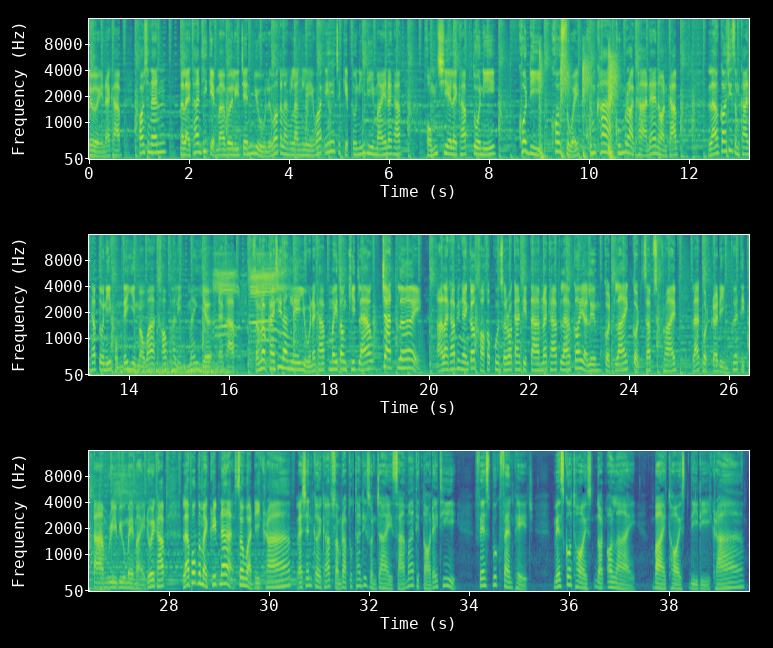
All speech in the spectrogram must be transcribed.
เลยนะครับ เพราะฉะนั้นหลายๆท่านที่เก็บ Marvel Legend อยู่ หรือว่ากำลังลังเลว่าเอ๊ะจะเก็บตัวนี้ดีไหมนะครับ ผมเชียร์เลยครับ ตัวนี้โคตรดีโคตรสวย คุ้มค่าคุ้มราคาแน่นอนครับ แล้วก็ที่สำคัญครับตัวนี้ผมได้ยินมาว่าเขาผลิตไม่เยอะนะครับสำหรับใครที่ลังเลอยู่นะครับ ไม่ต้องคิดแล้วจัดเลย เอาละครับยังไงก็ขอขอบคุณสำหรับการติดตามนะครับ แล้วก็อย่าลืมกดไลค์กด Subscribe และกดกระดิ่งเพื่อติดตามรีวิวใหม่ ๆ ด้วยครับ แล้วพบกันใหม่คลิปหน้า สวัสดีครับ และเช่นเคยครับสำหรับทุกท่านที่สนใจสามารถติดต่อได้ที่ Facebook Fanpage mescotoys online by Toys DD ครับ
